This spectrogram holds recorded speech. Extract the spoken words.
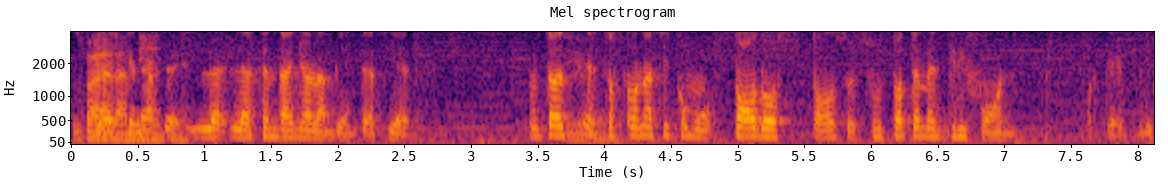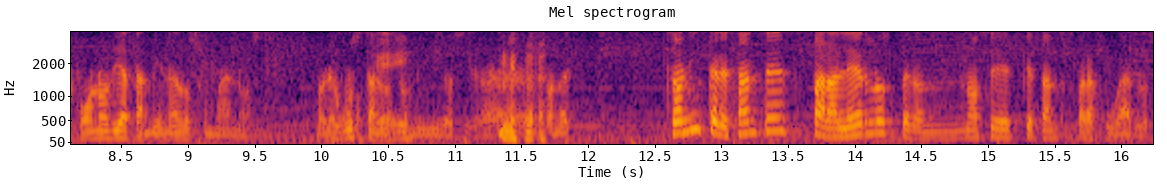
Y Para que, le, hace- le- le hacen daño al ambiente, así es. Entonces, estos son así como todos, todos, su tótem es grifón. Porque grifón odia también a los humanos. No le gustan Ok. los homínidos. y, ah, son, son interesantes para leerlos, pero no sé qué tanto para jugarlos.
